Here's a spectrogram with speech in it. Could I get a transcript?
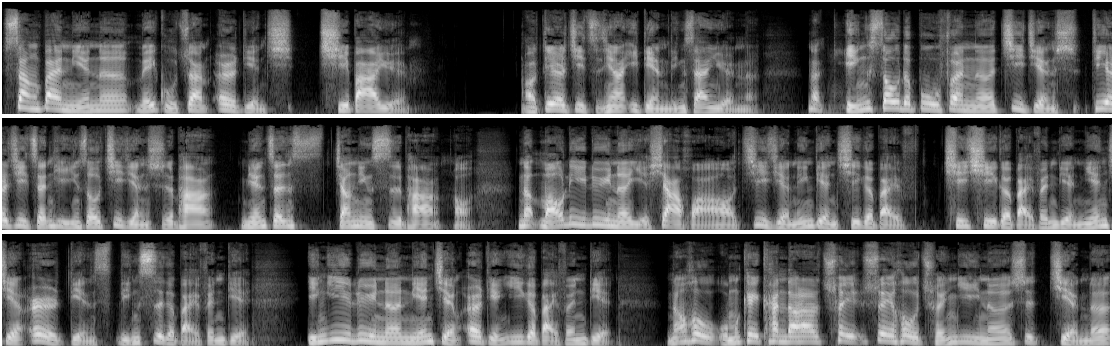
上半年呢，每股赚二点七七八元，哦，第二季只剩下一点零三元了。那营收的部分呢，季减十，第二季整体营收季减十趴，年增将近四趴。哦，那毛利率呢也下滑哦，季减零点七个百七七个百分点，年减二点零四个百分点。盈利率呢年减二点一个百分点。然后我们可以看到它的税税后存益呢是减了。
